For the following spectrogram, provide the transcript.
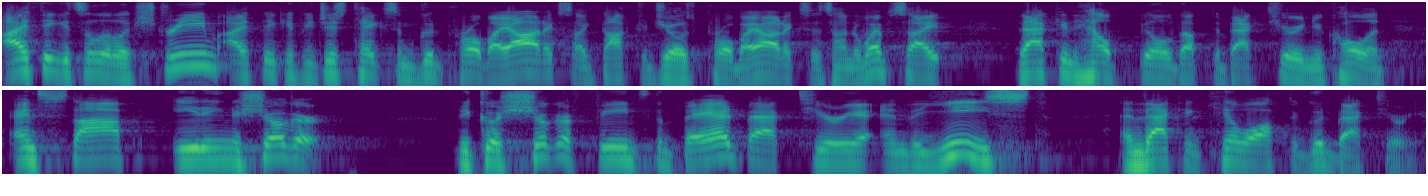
I think it's a little extreme. I think if you just take some good probiotics, like Dr. Joe's probiotics, it's on the website, that can help build up the bacteria in your colon. And stop eating the sugar because sugar feeds the bad bacteria and the yeast, and that can kill off the good bacteria.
